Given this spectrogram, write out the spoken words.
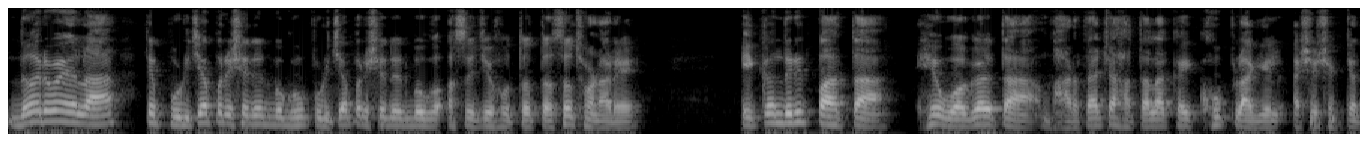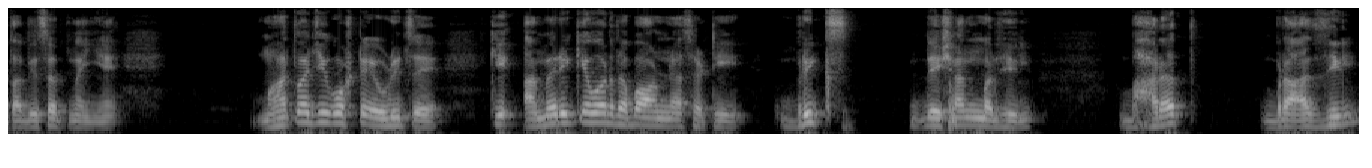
दरवेळेला ते पुढच्या परिषदेत बघू पुढच्या परिषदेत बघू असं जे होतं तसंच होणार आहे. एकंदरीत पाहता हे वगळता भारताच्या हाताला काही खूप लागेल अशी शक्यता दिसत नाहीये. महत्वाची गोष्ट एवढीच आहे की अमेरिकेवर दबाव आणण्यासाठी ब्रिक्स देशांमधील भारत ब्राझील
